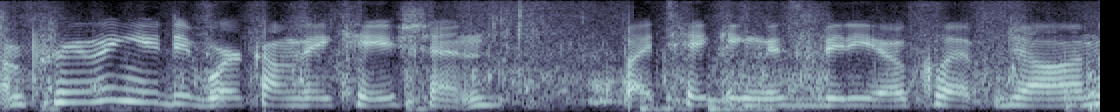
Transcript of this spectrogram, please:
I'm proving you did work on vacation by taking this video clip, John.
